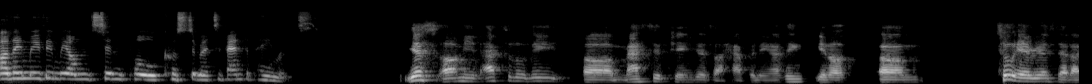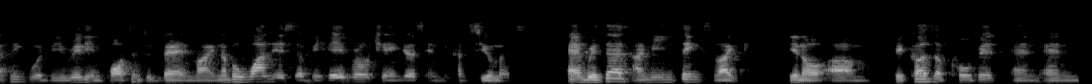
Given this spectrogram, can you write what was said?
are they moving beyond simple customer to vendor payments? Yes, I mean, absolutely. Uh, massive changes are happening. I think, you know, um, two areas that I think would be really important to bear in mind. Number one is the behavioral changes in the consumers. And with that, I mean things like, you know, um, because of COVID and and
